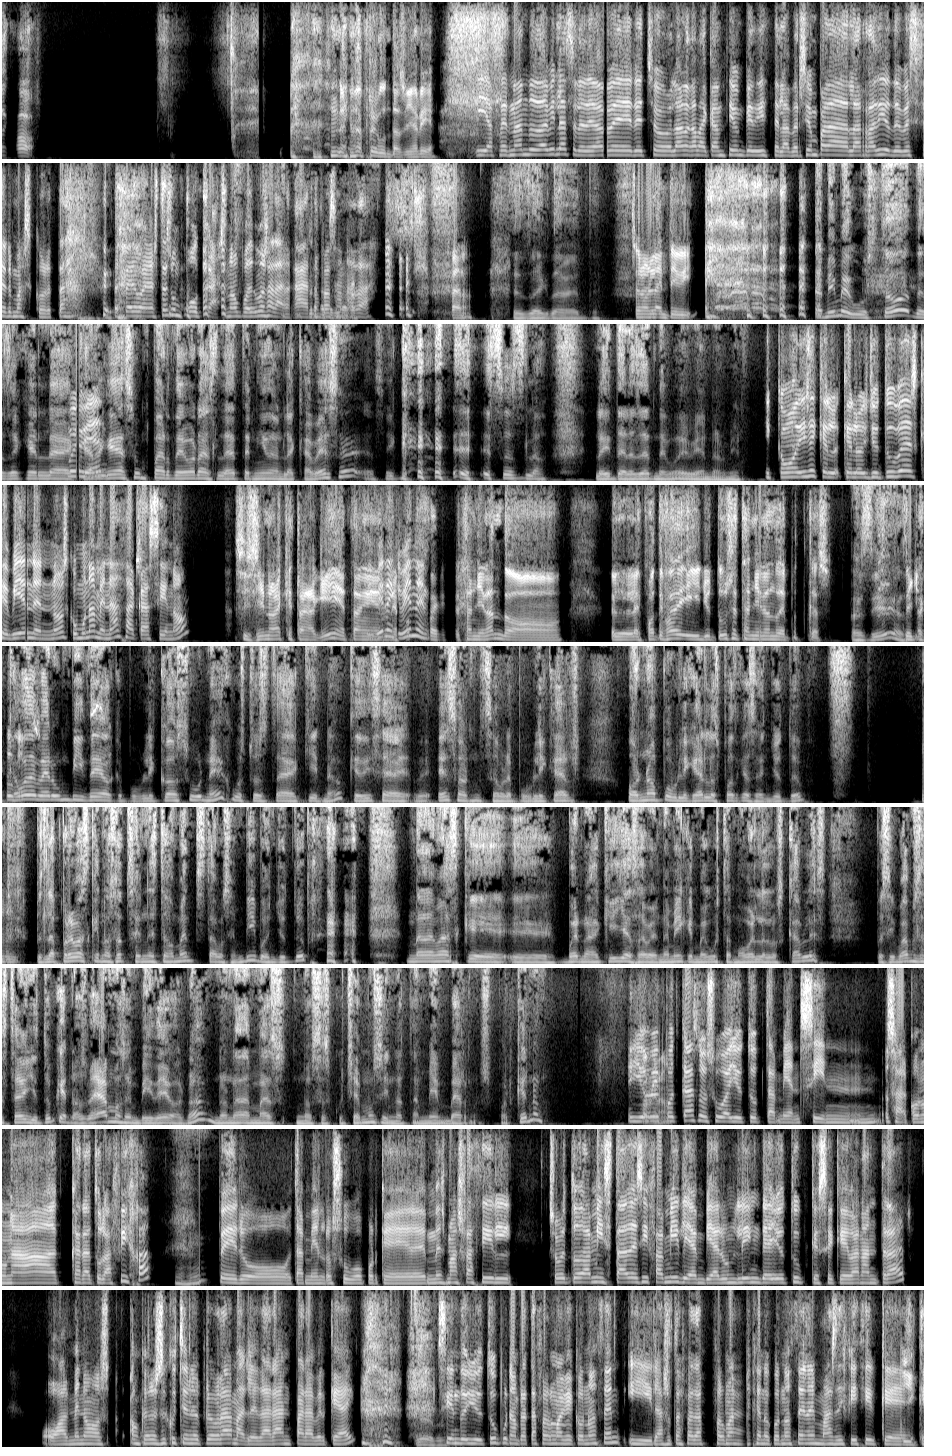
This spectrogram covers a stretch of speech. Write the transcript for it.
no hay más preguntas, señoría. Y a Fernando Dávila se le debe haber hecho larga la canción que dice la versión para la radio debe ser más corta. Pero bueno, esto es un podcast, ¿no? Podemos alargar, no pasa nada. Bueno. Exactamente. Eso no es la TV. A mí me gustó, desde que la cargué hace un par de horas la he tenido en la cabeza, así que eso es lo, lo interesante. Muy bien, Normin. Y como dice que, que los youtubers que vienen, ¿no? Es como una amenaza casi, ¿no? Sí, sí, no es que están aquí, están vienen, vienen. están llenando el Spotify y YouTube se están llenando de podcasts. Así es. Acabo de ver un video que publicó Sune, justo está aquí, ¿no? Que dice eso sobre publicar o no publicar los podcasts en YouTube. Mm. Pues la prueba es que nosotros en este momento estamos en vivo en YouTube. Nada más que, eh, bueno, aquí ya saben a mí que me gusta moverle los cables pues si vamos a estar en YouTube, que nos veamos en video, ¿no? No nada más nos escuchemos, sino también vernos. ¿Por qué no? Y yo mi podcast lo subo a YouTube también, sin, o sea, con una carátula fija, pero también lo subo porque es más fácil, sobre todo amistades y familia, enviar un link de YouTube que sé que van a entrar o al menos, aunque no se escuchen el programa, le darán para ver qué hay, siendo YouTube una plataforma que conocen y las otras plataformas que no conocen es más difícil que... ¿Y,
